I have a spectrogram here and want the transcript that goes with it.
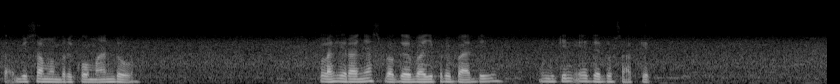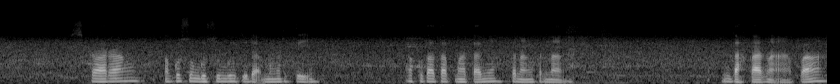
tak bisa memberi komando. Kelahirannya sebagai bayi pribadi membuat ia jatuh sakit. Sekarang aku sungguh-sungguh tidak mengerti. Aku tatap matanya tenang-tenang. Entah karena apa,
